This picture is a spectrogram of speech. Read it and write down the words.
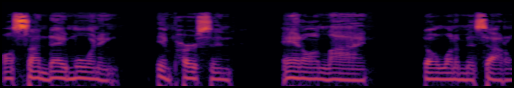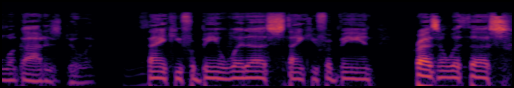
on Sunday morning in person and online. Don't want to miss out on what God is doing. Thank you for being with us. Thank you for being present with us.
